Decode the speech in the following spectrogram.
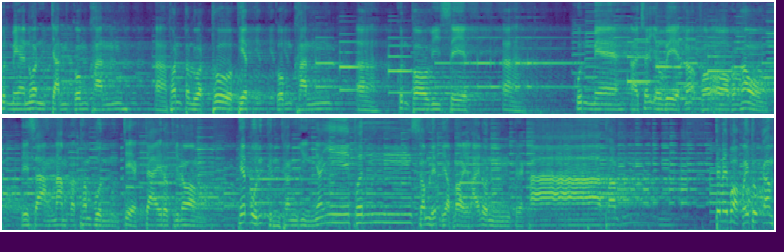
คุณแม่นวลจันทร์กรมขันพันตำรวจโทเพียรกรมขันคุณพอวิเศษคุณแม่อาชัยเวทเนาะพออของเฮาได้สร้างนำกระทำบุญแจกจ่ายเราพี่น้องเฮ็ดบุญขึ้นครั้งยิ่งใหญ่เพิ่นสำเร็จเรียบร้อยหลายล้นแต่ค่าทำจะได้บอกไปทุกกรรม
